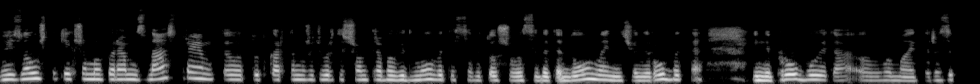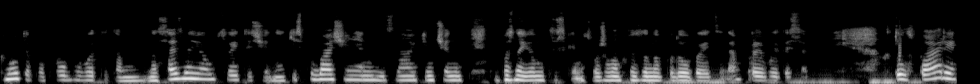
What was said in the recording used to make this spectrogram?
Ну і знову ж таки, якщо ми беремо з настроєм, то тут карти можуть говорити, що вам треба відмовитися від того, що ви сидите вдома і нічого не робите і не пробуєте. Ви маєте ризикнути, попробувати там на сайт знайомства йти чи на якісь побачення, не знаю, яким чином познайомитися з кимось, може вам хтось подобається, да? проявитися. Хто в парі,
